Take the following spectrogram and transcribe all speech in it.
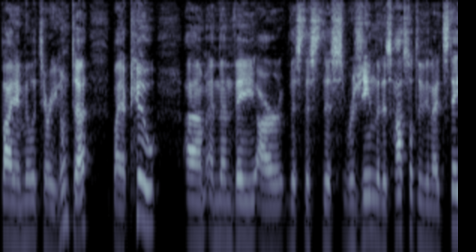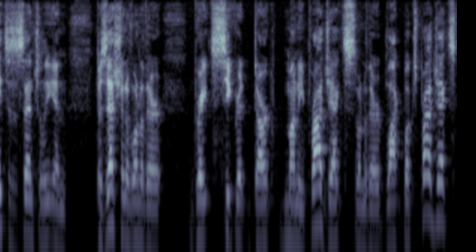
by a military junta, by a coup, um, and then they are this this this regime that is hostile to the United States is essentially in possession of one of their great secret dark money projects, one of their black books projects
